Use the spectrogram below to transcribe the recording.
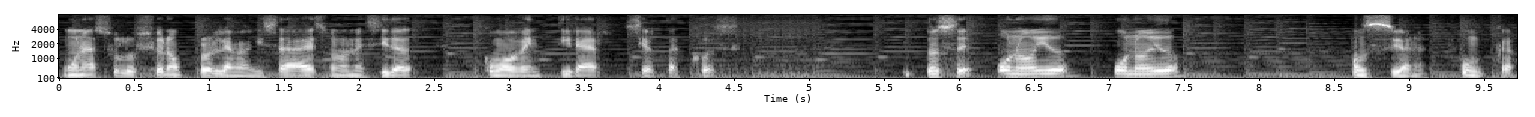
una solución a un problema, quizás a veces uno necesita como ventilar ciertas cosas. Entonces, un oído, un oído funciona, funca,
